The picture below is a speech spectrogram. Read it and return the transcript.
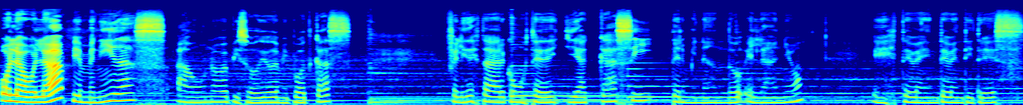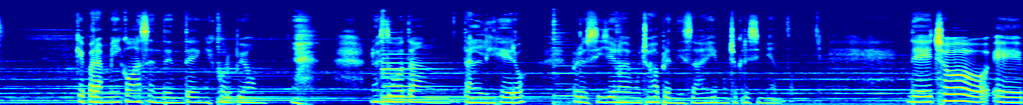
Hola, hola, bienvenidas a un nuevo episodio de mi podcast. Feliz de estar con ustedes ya casi terminando el año, este 2023, que para mí con ascendente en escorpión no estuvo tan, tan ligero, pero sí lleno de muchos aprendizajes y mucho crecimiento. De hecho, eh,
